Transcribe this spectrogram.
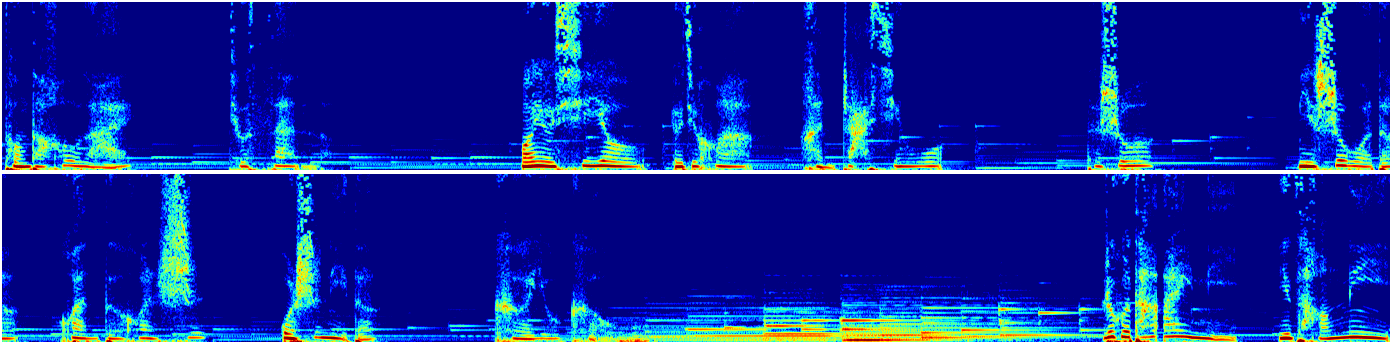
痛到后来就散了。网友西柚有句话很扎心窝，他说：“你是我的患得患失，我是你的可有可无。”如果他爱你，你藏匿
